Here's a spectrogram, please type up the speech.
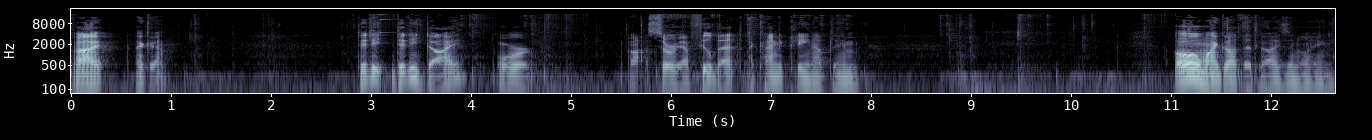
Right, again. Did he did he die or? Ah, oh, sorry, I feel bad. I kind of clean up to him. Oh my god, that guy is annoying.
